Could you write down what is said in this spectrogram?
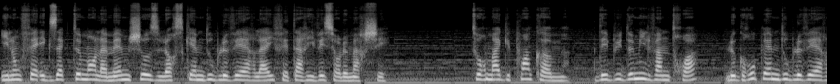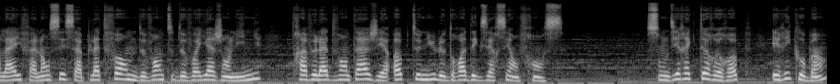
Ils ont fait exactement la même chose lorsqu'MWR Life est arrivé sur le marché. Tourmag.com, début 2023, le groupe MWR Life a lancé sa plateforme de vente de voyages en ligne, Travel Advantage et a obtenu le droit d'exercer en France. Son directeur Europe, Eric Aubin,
